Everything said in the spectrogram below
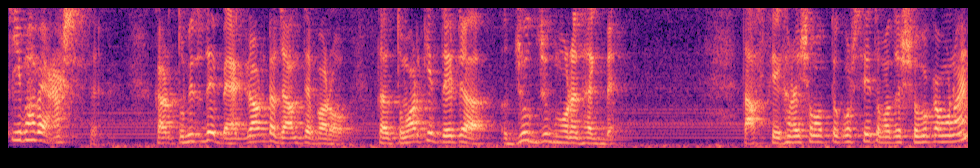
কীভাবে আসছে। কারণ তুমি যদি ব্যাকগ্রাউন্ডটা জানতে পারো, তাহলে তোমার কিন্তু এটা যুগ যুগ মনে থাকবে। তা আজকে এখানে সমাপ্ত করছি। তোমাদের শুভকামনায়।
